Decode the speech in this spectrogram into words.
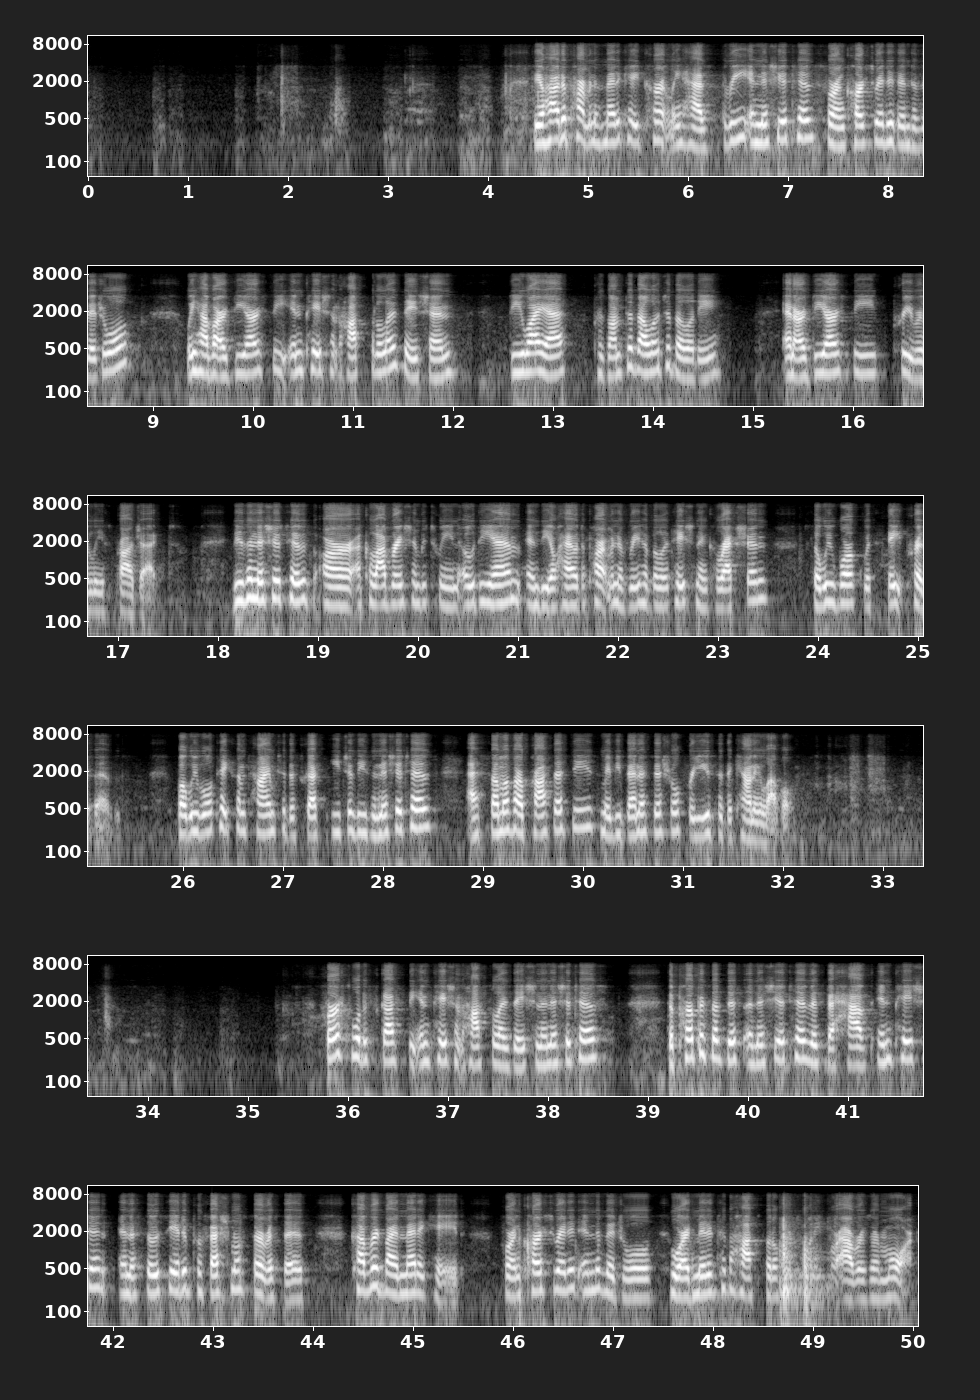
The Ohio Department of Medicaid currently has three initiatives for incarcerated individuals. We have our DRC inpatient hospitalization, DYS presumptive eligibility, and our DRC pre-release project. These initiatives are a collaboration between ODM and the Ohio Department of Rehabilitation and Correction, so we work with state prisons. But we will take some time to discuss each of these initiatives as some of our processes may be beneficial for use at the county level. First, we'll discuss the inpatient hospitalization initiative. The purpose of this initiative is to have inpatient and associated professional services covered by Medicaid for incarcerated individuals who are admitted to the hospital for 24 hours or more.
